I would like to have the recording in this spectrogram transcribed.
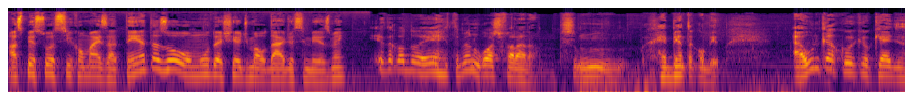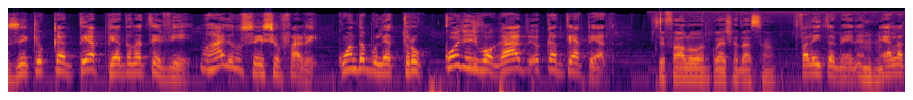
as pessoas ficam mais atentas ou o mundo é cheio de maldade assim mesmo, hein? Esse negócio do R também eu não gosto de falar, não. Isso não rebenta comigo. A única coisa que eu quero dizer é que eu cantei a pedra na TV. No rádio eu não sei se eu falei. Quando a mulher trocou de advogado, eu cantei a pedra. Você falou com essa redação. Falei também, né? Ela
